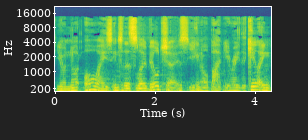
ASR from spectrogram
you're not always into the slow build shows, you can all bite me, read the killing.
